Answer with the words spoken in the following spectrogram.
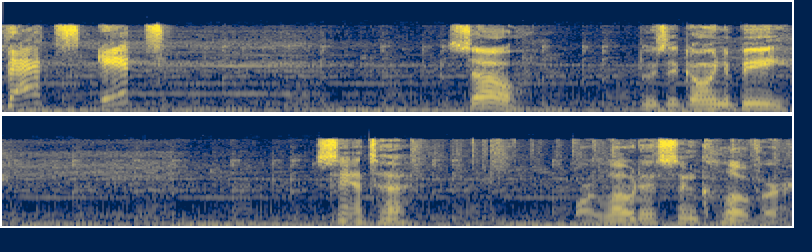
That's it? So, who's it going to be? Santa? Or Lotus and Clover?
